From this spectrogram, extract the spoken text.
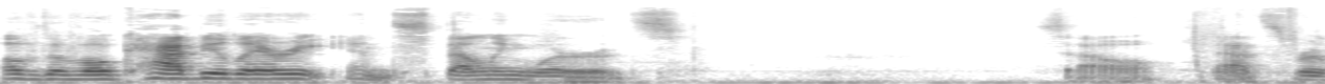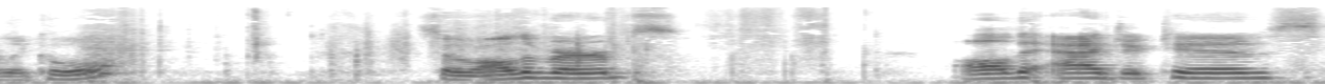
of the vocabulary and spelling words. So that's really cool. So all the verbs, all the adjectives.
